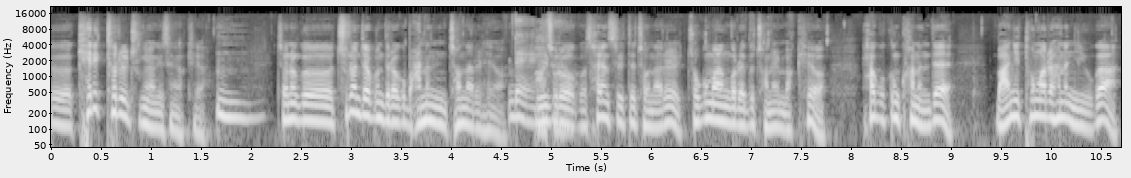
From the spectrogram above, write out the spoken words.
그 캐릭터를 중요하게 생각해요. 음. 저는 그 출연자분들하고 많은 전화를 해요. 네. 일부러 그 사연 쓸 때 전화를 조그마한 거라도 전화를 막 해요. 하고 끊고 하는데 많이 통화를 하는 이유가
